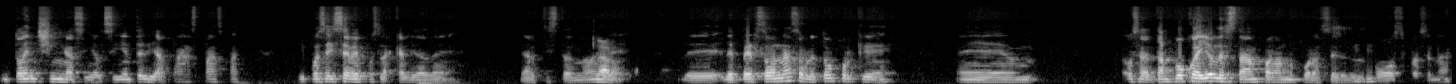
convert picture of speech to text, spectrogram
Y todo en chingas, y al siguiente día, paz, paz, paz. Y pues ahí se ve pues la calidad de, artistas, ¿no? Claro. De, personas, sobre todo porque, eh, o sea, tampoco a ellos les estaban pagando por hacer el post, por hacer nada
